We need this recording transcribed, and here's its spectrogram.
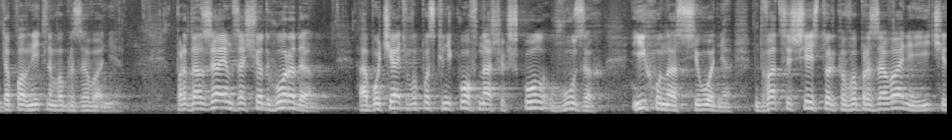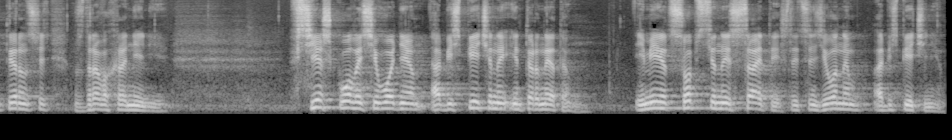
дополнительного образования. Продолжаем за счет города обучать выпускников наших школ в вузах. Их у нас сегодня 26 только в образовании и 14 в здравоохранении. Все школы сегодня обеспечены интернетом имеют собственные сайты с лицензионным обеспечением.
